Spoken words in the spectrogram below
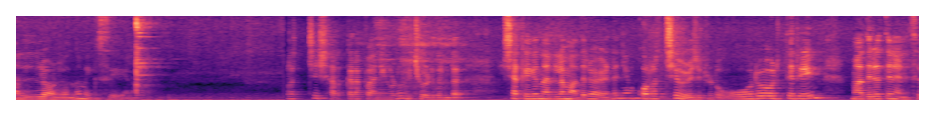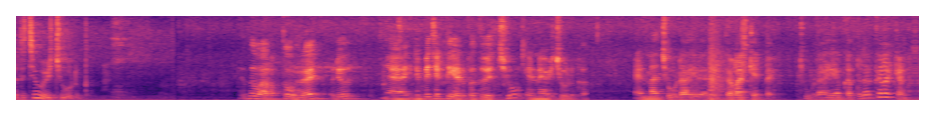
നല്ലോണം ഒന്ന് മിക്സ് ചെയ്യണം. കുറച്ച് ശർക്കര പാനിയും കൂടെ ഒഴിച്ചു കൊടുത്തിട്ടുണ്ട്. ഈ ചക്കയ്ക്ക് നല്ല മധുരമായതുകൊണ്ട് ഞാൻ കുറച്ചേ ഒഴിച്ചിട്ടുണ്ട്. ഓരോരുത്തരെയും മധുരത്തിനനുസരിച്ച് ഒഴിച്ചു കൊടുക്കുക ഇത് വറുത്തോടെ ഒരു ഇരുമ്പിച്ചട്ടി ഇരുമ്പ് ചട്ടി അടുപ്പത്ത് വെച്ചു. എണ്ണ ഒഴിച്ചു കൊടുക്കുക എണ്ണ ചൂടായി വരെ തിളക്കട്ടെ. ചൂടായ ഒക്കത്തിൽ തിളക്കണം.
